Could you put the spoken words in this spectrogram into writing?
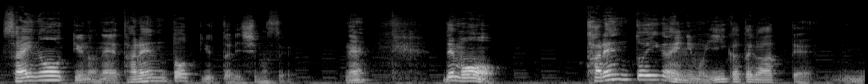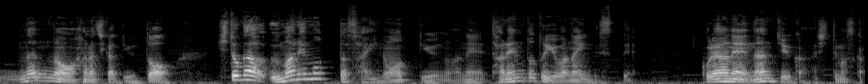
才能っていうのはね、タレントって言ったりします。ね。でも、タレント以外にも言い方があって、何の話かっていうと、人が生まれ持った才能っていうのはね、タレントと言わないんですって。これはね、何て言うか知ってますか？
